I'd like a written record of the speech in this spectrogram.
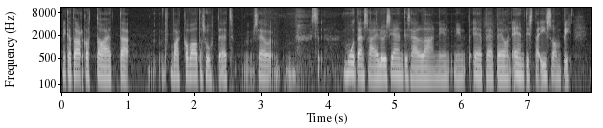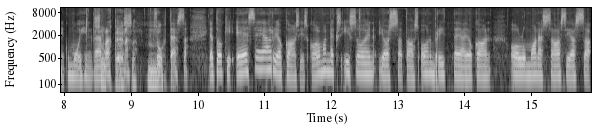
mikä tarkoittaa, että vaikka valtasuhteet se, se muuten säilyisi entisellään, niin, niin EPP on entistä isompi niin kuin muihin verrattuna suhteessa. Mm. suhteessa. Ja toki ECR, joka on siis kolmanneksi isoin, jossa taas on brittejä, joka on ollut monessa asiassa,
